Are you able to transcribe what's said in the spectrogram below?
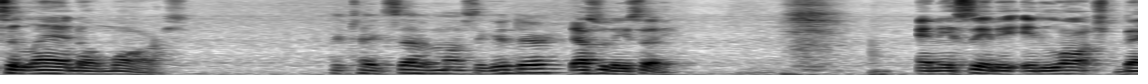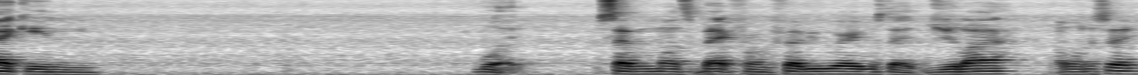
to land on Mars. It takes seven months to get there. That's what they say. And they said it, it launched back in what seven months back from February. Was that July? I want to say.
